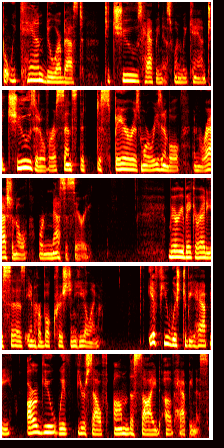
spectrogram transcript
but we can do our best to choose happiness when we can, to choose it over a sense that despair is more reasonable and rational or necessary. Mary Baker Eddy says in her book Christian Healing If you wish to be happy, argue with yourself on the side of happiness.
